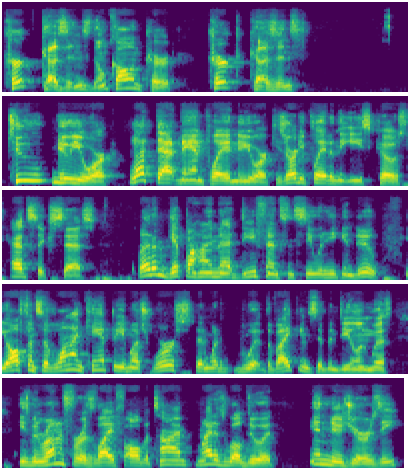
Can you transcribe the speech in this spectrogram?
Kirk Cousins, don't call him Kurt, Kirk Cousins to New York. Let that man play in New York. He's already played on the East Coast, had success. Let him get behind that defense and see what he can do. The offensive line can't be much worse than what, what the Vikings have been dealing with. He's been running for his life all the time. Might as well do it in New Jersey.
